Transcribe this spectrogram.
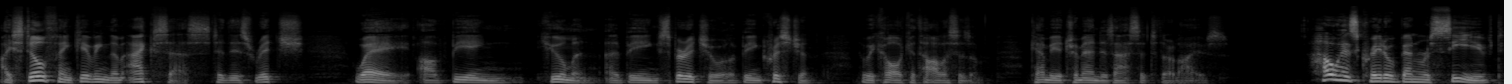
I still think giving them access to this rich way of being human, of being spiritual, of being Christian, that we call Catholicism, can be a tremendous asset to their lives. How has Credo been received,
